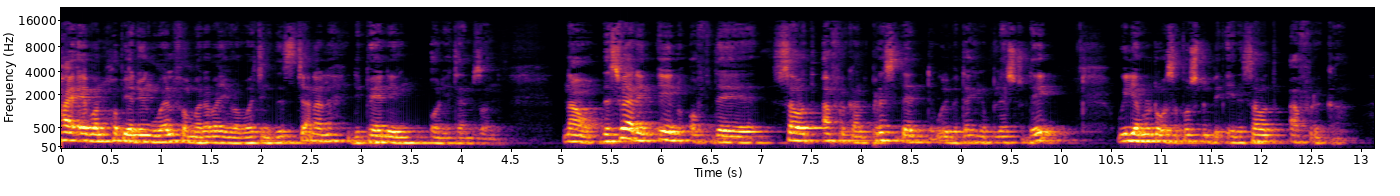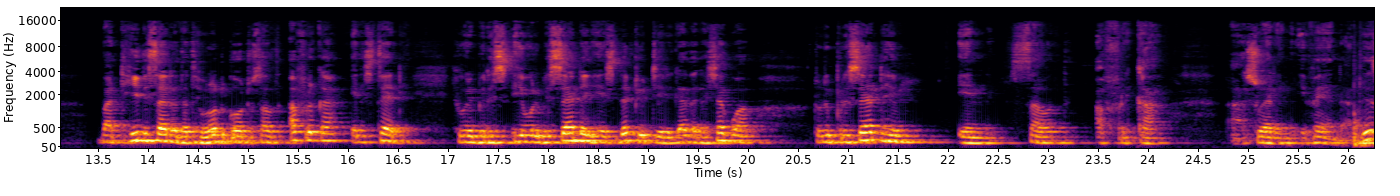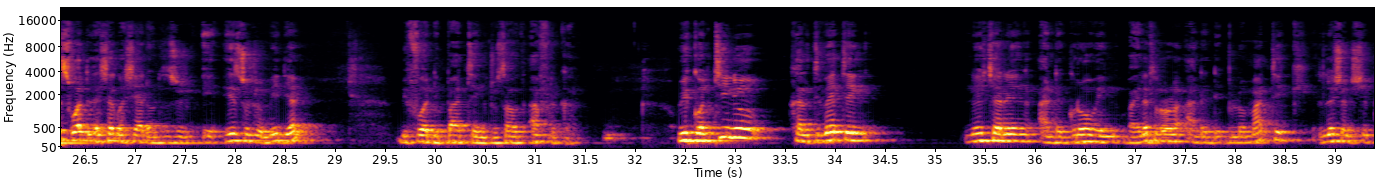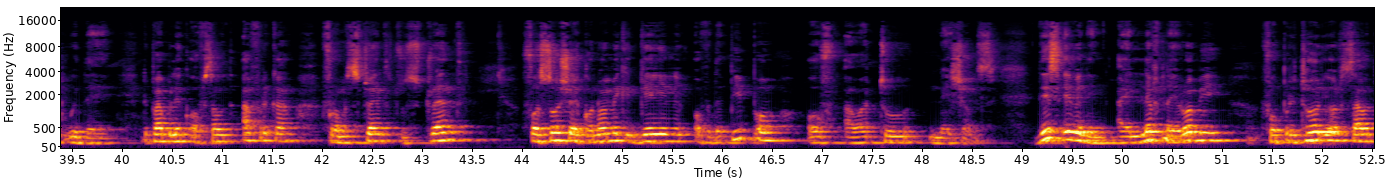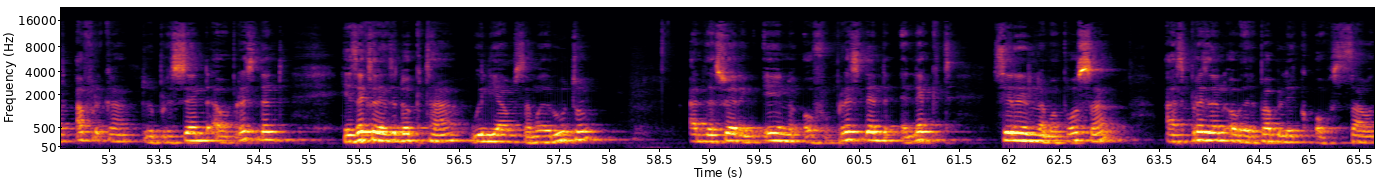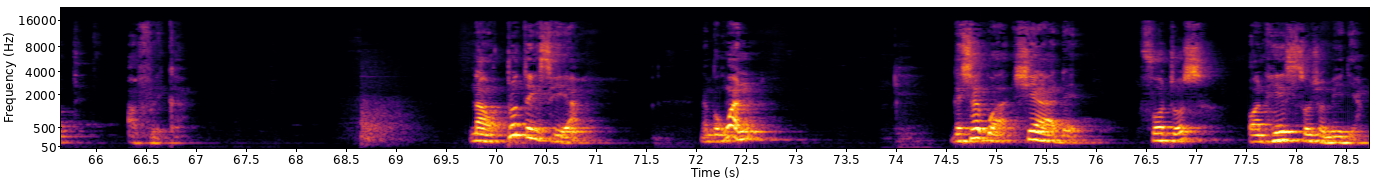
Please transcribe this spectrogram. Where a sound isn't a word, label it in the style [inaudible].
Hi everyone, hope you're doing well from wherever you are watching this channel, depending on your time zone. Now, the swearing in of the South African president will be taking place today. William Ruto was supposed to be in South Africa, but he decided that he will not go to South Africa. Instead, he will be, he will be sending his deputy, Rigathi Gachagua, to represent him in South Africa uh, swearing event. And this is what Gachagua shared on his, his social media before departing to South Africa. We continue cultivating, nurturing, and growing bilateral and diplomatic relationship with the Republic of South Africa from strength to strength for socio-economic gain of the people of our two nations. This evening, I left Nairobi for Pretoria, South Africa to represent our President, His Excellency Dr. William Samuel Ruto, at the swearing in of President elect Cyril Ramaphosa as President of the Republic of South Africa. Now, two things here. Number one, Gachagua shared photos on his social media.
